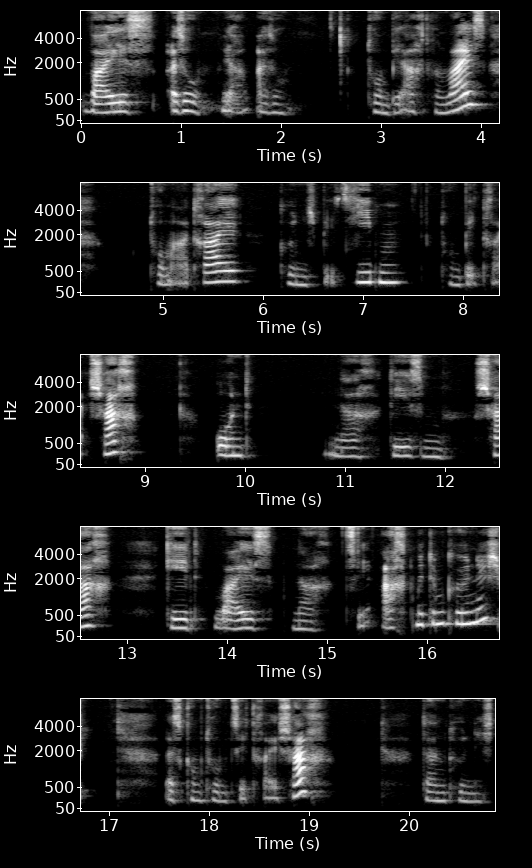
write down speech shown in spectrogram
Weiß, also ja, also Turm B8 von Weiß, Turm A3, König B7, Turm B3 Schach und nach diesem Schach geht Weiß nach C8 mit dem König. Es kommt Turm C3 Schach, dann König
